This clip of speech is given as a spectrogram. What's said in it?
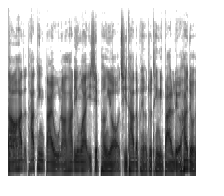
然后他的他听礼拜五，然后他另外一些朋友，其他的朋友就听礼拜六，他就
